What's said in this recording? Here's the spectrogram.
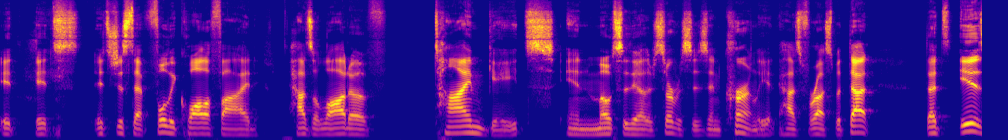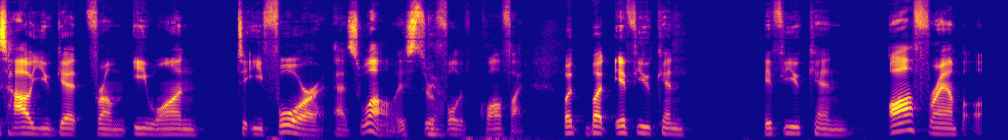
It it's it's just that fully qualified has a lot of time gates in most of the other services, and currently it has for us. But that that is how you get from E1 to E4 as well is through yeah. fully qualified. But but if you can if you can off ramp uh,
